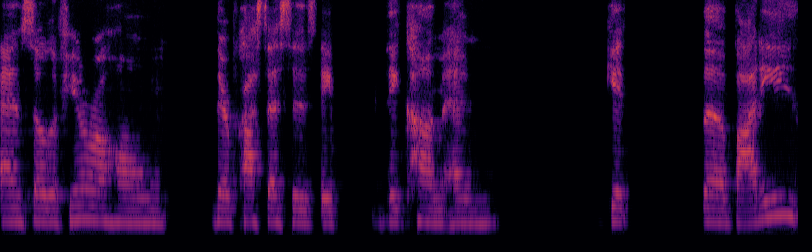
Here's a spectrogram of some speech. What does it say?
And so the funeral home their process is they they come and get the body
